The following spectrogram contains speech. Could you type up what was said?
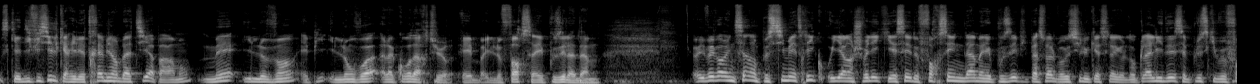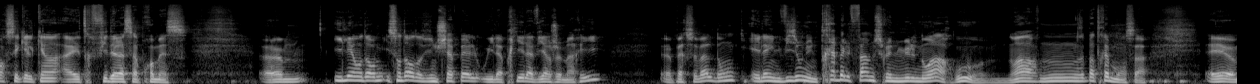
Ce qui est difficile car il est très bien bâti apparemment, mais il le vainc et puis il l'envoie à la cour d'Arthur et bah, il le force à épouser la dame. Il va y avoir une scène un peu symétrique où il y a un chevalier qui essaie de forcer une dame à l'épouser, puis Perceval va aussi lui casser la gueule. Donc là, l'idée, c'est plus qu'il veut forcer quelqu'un à être fidèle à sa promesse. Euh, il s'endort dans une chapelle où il a prié la Vierge Marie, euh, Perceval donc, et il a une vision d'une très belle femme sur une mule noire. Ouh, noire, hmm, c'est pas très bon ça. Et euh,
